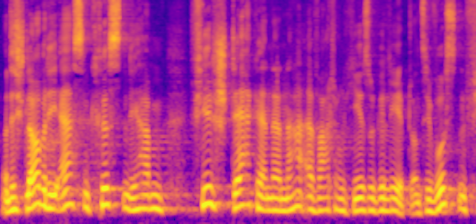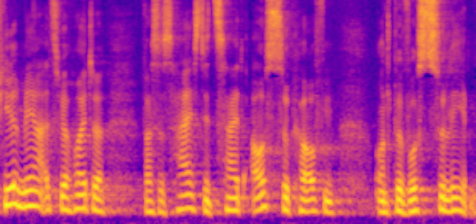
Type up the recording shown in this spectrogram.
Und ich glaube, die ersten Christen, die haben viel stärker in der Naherwartung Jesu gelebt. Und sie wussten viel mehr als wir heute, was es heißt, die Zeit auszukaufen und bewusst zu leben.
